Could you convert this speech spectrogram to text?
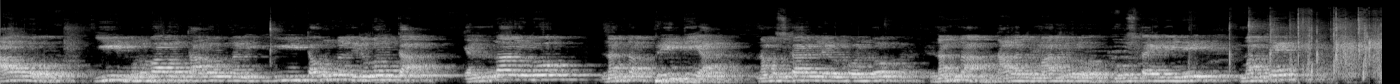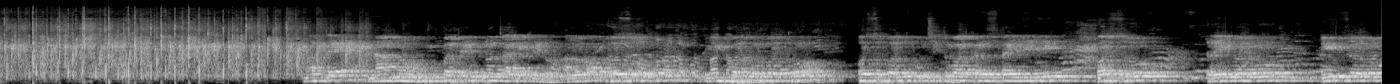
ಹಾಗೂ ಈ ಮುಳಬಾಗಿಲು ತಾಲೂಕಿನಲ್ಲಿ, ಈ ಟೌನ್ನಲ್ಲಿ ಇರುವಂಥ ಎಲ್ಲರಿಗೂ ನನ್ನ ಪ್ರೀತಿಯ ನಮಸ್ಕಾರಗಳು ಹೇಳಿಕೊಂಡು ನನ್ನ ನಾಲ್ಕು ಮಾತುಗಳು ಮುಗಿಸ್ತಾ ಇದ್ದೀನಿ ಮತ್ತೆ ಮತ್ತೆ ನಾನು ಇಪ್ಪತ್ತೆಂಟನೇ ತಾರೀಕೇನು ಅಲ್ವಾ? ಬಸ್ಸು ಇಪ್ಪತ್ತೊಂಬತ್ತು ಬಸ್ ಬಂದು ಉಚಿತವಾಗಿ ಕಳಿಸ್ತಾ ಇದ್ದೀನಿ ಬಸ್ಸು, ಡ್ರೈವರು, ಡೀಸಲು,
